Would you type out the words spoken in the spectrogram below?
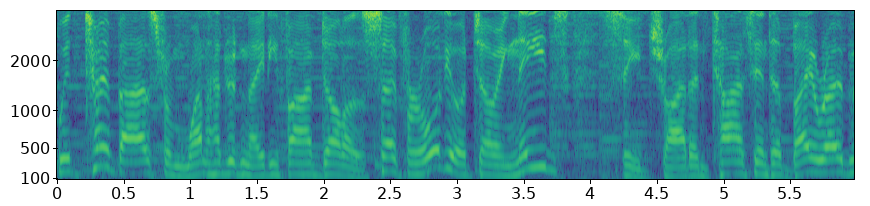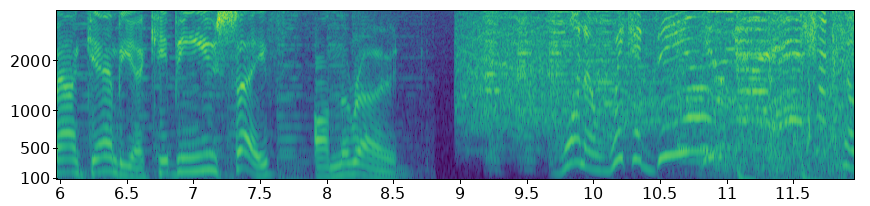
with tow bars from $185. So for all your towing needs, see Trident Tyre Centre Bay Road, Mount Gambier, keeping you safe on the road. Want a wicked deal? Catch a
